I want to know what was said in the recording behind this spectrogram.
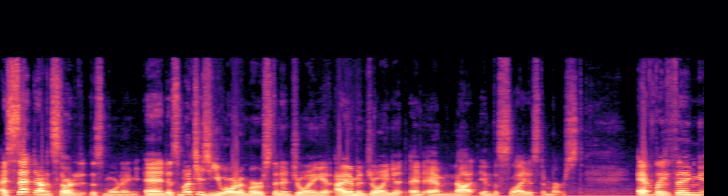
I sat down and started it this morning, and as much as you are immersed and enjoying it, I am enjoying it and am not in the slightest immersed. Everything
